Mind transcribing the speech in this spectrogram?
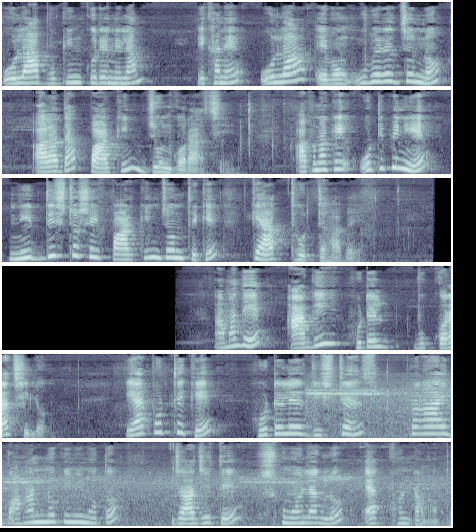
ওলা বুকিং করে নিলাম। এখানে ওলা এবং উবেরের জন্য আলাদা পার্কিং জোন করা আছে। আপনাকে ওটিপি নিয়ে নির্দিষ্ট সেই পার্কিং জোন থেকে ক্যাব ধরতে হবে। আমাদের আগেই হোটেল বুক করা ছিল। এয়ারপোর্ট থেকে হোটেলের ডিস্টেন্স প্রায় বাহান্ন কিমি মতো, যা যেতে সময় লাগল এক ঘণ্টা মতো।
